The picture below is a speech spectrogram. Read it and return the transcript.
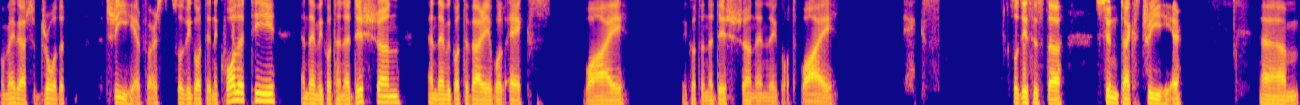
or maybe I should draw the tree here first. So we got inequality, and then we got an addition, and then we got the variable x, y, we got an addition, and we got y, x. So this is the syntax tree here. Um,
